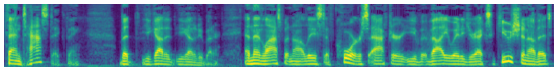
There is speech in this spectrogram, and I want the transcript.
Fantastic thing. But you got to you got to do better. And then last but not least, of course, after you've evaluated your execution of it,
